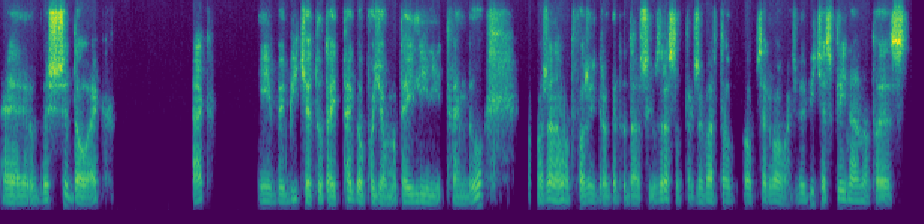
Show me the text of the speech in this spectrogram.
e, wyższy dołek, tak? I wybicie tutaj tego poziomu, tej linii trendu może nam otworzyć drogę do dalszych wzrostów, także warto obserwować. Wybicie z klina, no to jest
